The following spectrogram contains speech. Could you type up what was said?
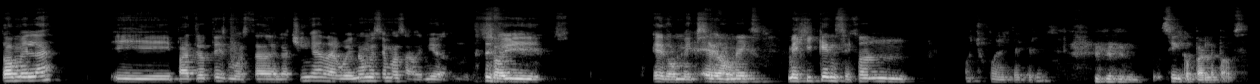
tómela. Y patriotismo está de la chingada, güey. No me sé más avenidas. Soy edomexero. Edomex. Mexiquense. Son 8.43. 5 para la pausa.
